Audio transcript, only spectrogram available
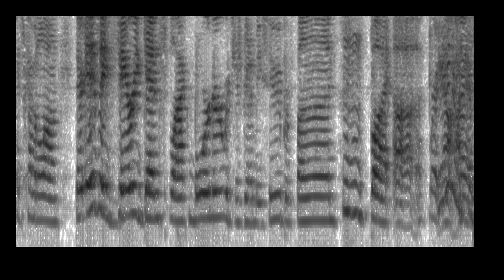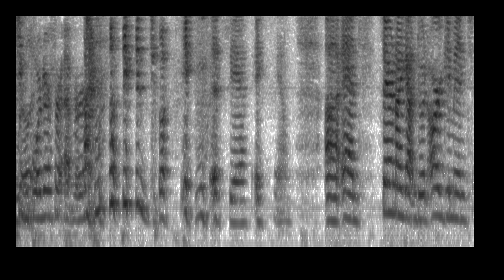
it's coming along. There is a very dense black border, which is going to be super fun. Mm-hmm. But uh right You're now, gonna be I am stitching really, border forever. I'm really enjoying this. Yeah, I am. Uh, and Sarah and I got into an argument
